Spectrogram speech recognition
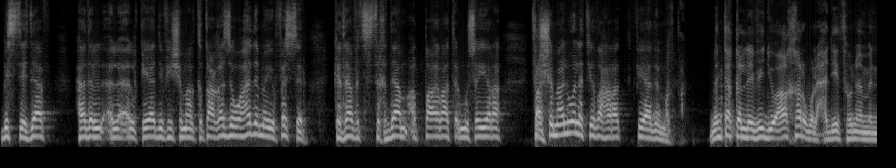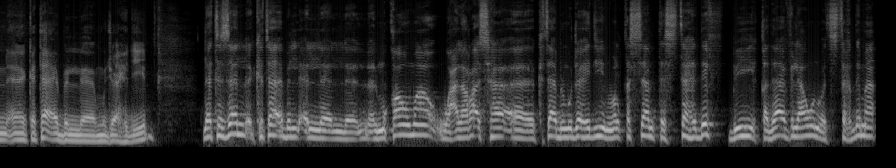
باستهداف هذا القيادي في شمال قطاع غزة وهذا ما يفسر كثافة استخدام الطائرات المسيرة في طيب. الشمال والتي ظهرت في هذا المقطع. ننتقل لفيديو آخر والحديث هنا من آه، كتائب المجاهدين. لا تزال كتائب المقاومة وعلى رأسها آه، كتائب المجاهدين والقسام تستهدف بقذائف الهون وتستخدمها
